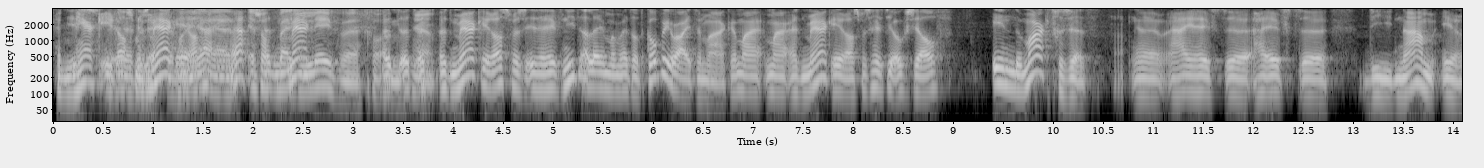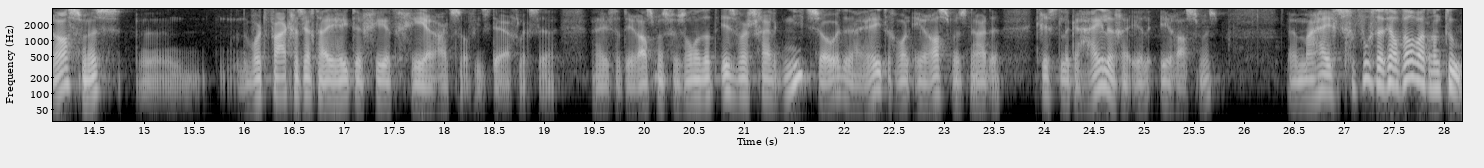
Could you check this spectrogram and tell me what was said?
Het merk Erasmus, Het merk. Erasmus. Ja, is Het bij zijn merk- leven. Gewoon, Het, het, ja. het, het merk Erasmus heeft niet alleen maar met dat copyright te maken, maar, maar het merk Erasmus heeft hij ook zelf in de markt gezet. Eh, hij heeft, eh, hij heeft eh, die naam Erasmus. wordt vaak gezegd hij heette Geert Gerards of iets dergelijks. hij heeft dat Erasmus verzonnen. Dat is waarschijnlijk niet zo. Hij heette gewoon Erasmus naar de christelijke heilige Erasmus. Eh, maar hij voegt daar zelf wel wat aan toe.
